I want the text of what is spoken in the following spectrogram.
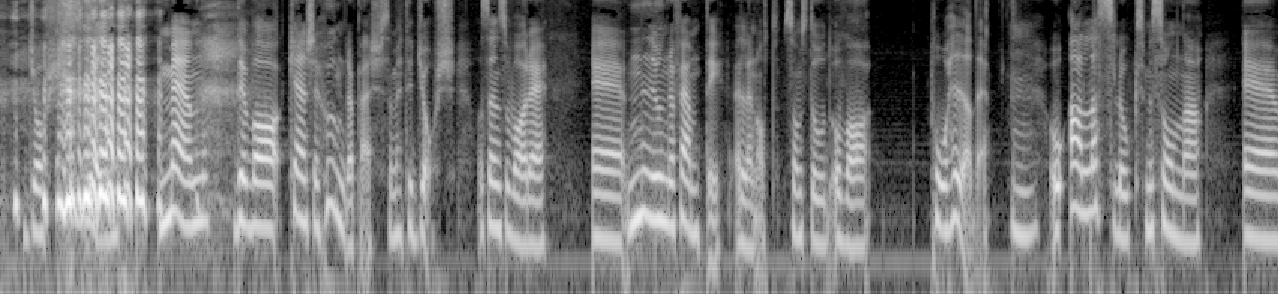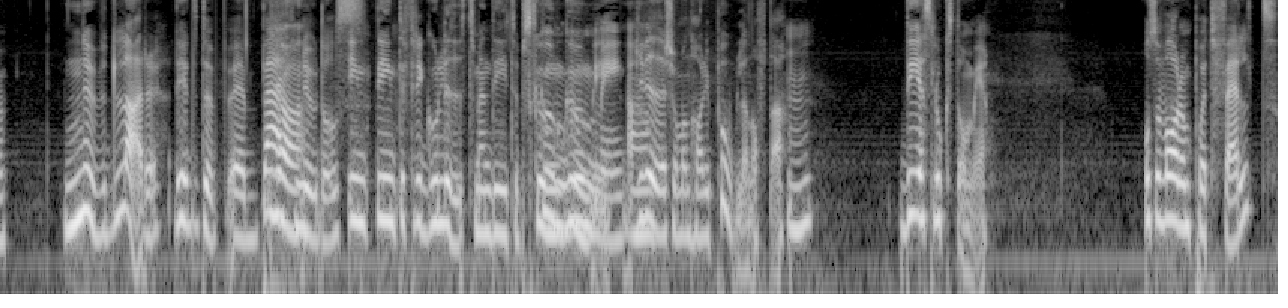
Josh. Men det var kanske 100 pers som hette Josh. Och sen så var det eh, 950 eller något som stod och var påhejade. Mm. Och alla slogs med såna eh, nudlar. Det heter typ eh, bath Ja, noodles. In, det är inte frigolit men det är typ skumgummi. Skumgummi, Ja. grejer som man har i poolen ofta. Mm. Det slogs de med. Och så var de på ett fält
